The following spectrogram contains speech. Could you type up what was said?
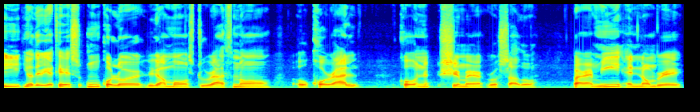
y yo diría que es un color, digamos, durazno o coral con shimmer rosado. Para mí el nombre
